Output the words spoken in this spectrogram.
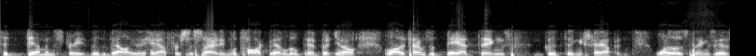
to demonstrate the, the value they have for society. And we'll talk that a little bit. But you know, a lot of times with bad things, good things happen. One of those things is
